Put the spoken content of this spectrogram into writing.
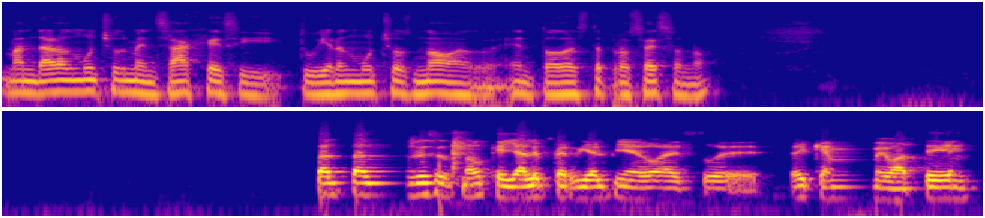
mandaron muchos mensajes y tuvieron muchos no en todo este proceso, ¿no? Tantas veces, ¿no? Que ya le perdí el miedo a esto de, que me baten.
